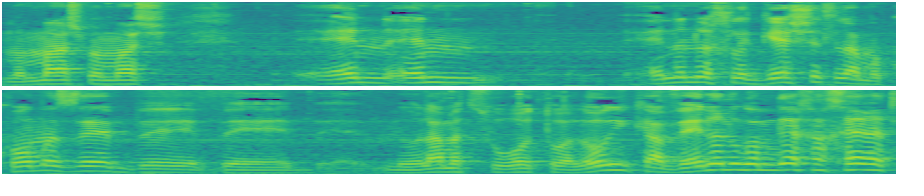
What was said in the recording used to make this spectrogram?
ממש ממש, אין, אין, אין לנו איך לגשת למקום הזה ב, ב, ב, מעולם הצורות או הלוגיקה, ואין לנו גם דרך אחרת,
